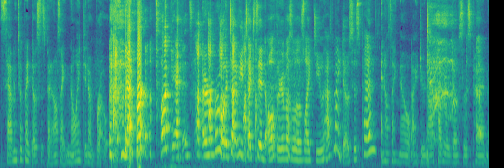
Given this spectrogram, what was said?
Sammy took my doses pen. And I was like, no, I didn't, bro. I never took it. I remember one time he texted all three of us and was like, "Do you have my doses pen?" And I was like, no, I do not have your doses pen,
